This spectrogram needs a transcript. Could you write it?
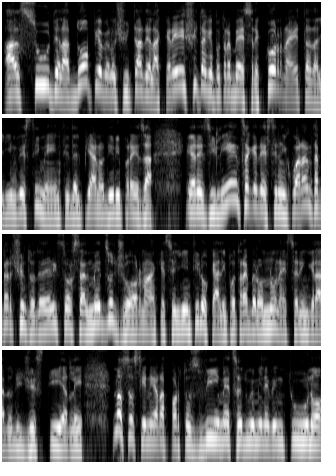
al sud, la doppia velocità della crescita che potrebbe essere corretta dagli investimenti del piano di ripresa e resilienza che destina il 40% delle risorse al mezzogiorno, anche se gli enti locali potrebbero non essere in grado di gestirli. Lo sostiene il rapporto Svimez 2021.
